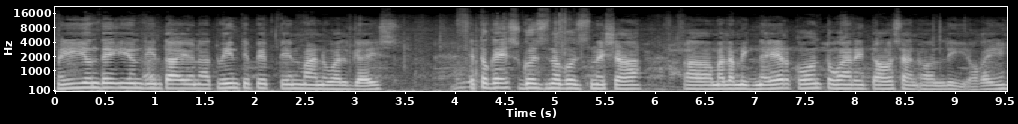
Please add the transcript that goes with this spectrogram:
may Hyundai iyon din tayo na 2015 manual guys. Ito guys, goods na goods na siya. Ah, malamig na aircon, 200,000 only. Okay?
